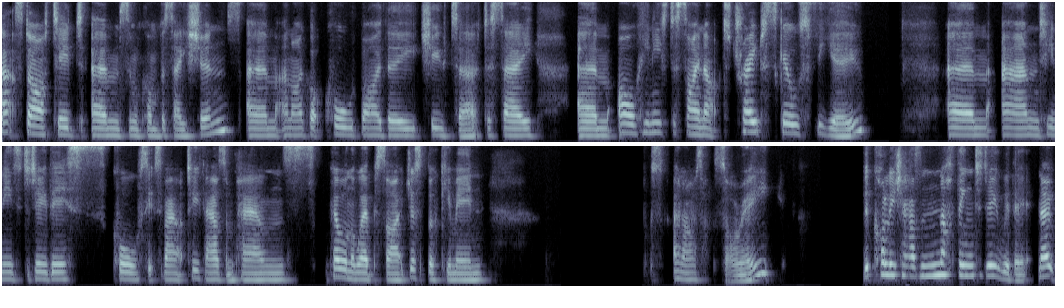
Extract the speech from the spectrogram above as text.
That started um, some conversations um, and I got called by the tutor to say, um, oh, he needs to sign up to Trade Skills for You um, and he needs to do this course. It's about £2,000. Go on the website, just book him in. And I was like, sorry, the college has nothing to do with it. No,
